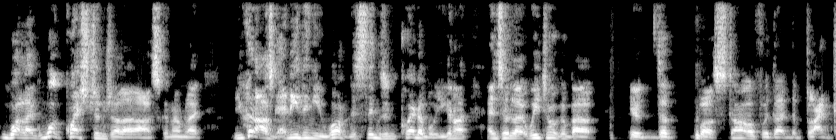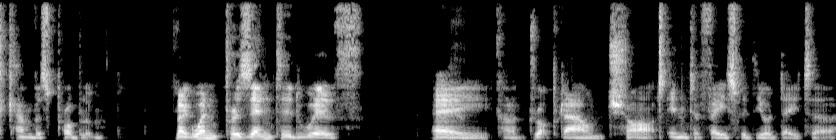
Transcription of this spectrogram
what like what question shall I ask? And I'm like, you can ask anything you want. This thing's incredible. You can and so like we talk about you know the well, start off with like the blank canvas problem. Like when presented with a kind of drop down chart interface with your data,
